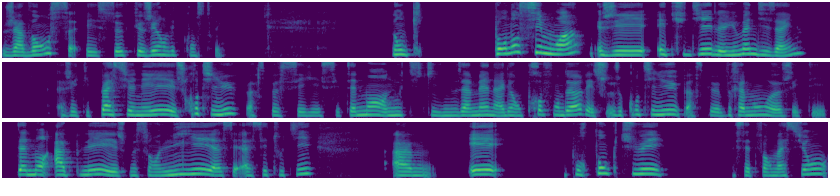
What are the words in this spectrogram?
j'avance et ce que j'ai envie de construire. Donc, pendant six mois, j'ai étudié le Human Design j'ai été passionnée et je continue parce que c'est tellement un outil qui nous amène à aller en profondeur et je, continue parce que vraiment j'ai été tellement appelée et je me sens liée à, cet outil. et pour ponctuer cette formation,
